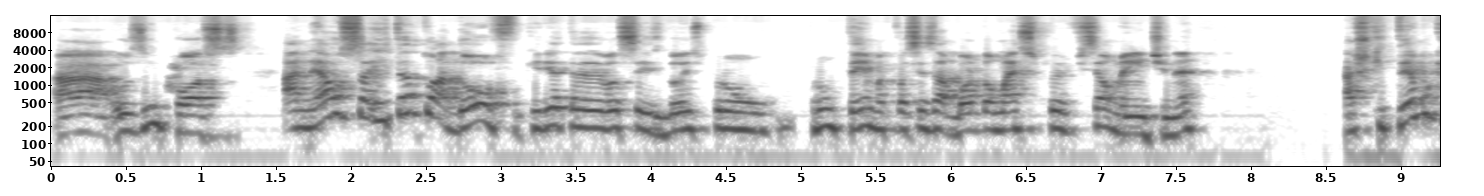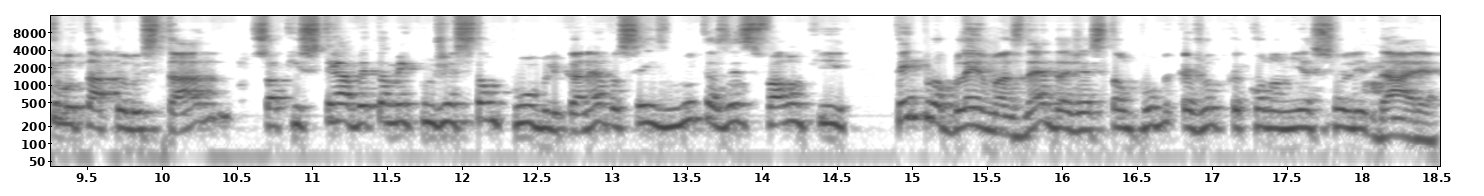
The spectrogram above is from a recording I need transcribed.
a, os impostos. A Nelsa e tanto o Adolfo, queria trazer vocês dois para um, um tema que vocês abordam mais superficialmente, né? Acho que temos que lutar pelo Estado, só que isso tem a ver também com gestão pública, né? Vocês muitas vezes falam que tem problemas né, da gestão pública junto com a economia solidária.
